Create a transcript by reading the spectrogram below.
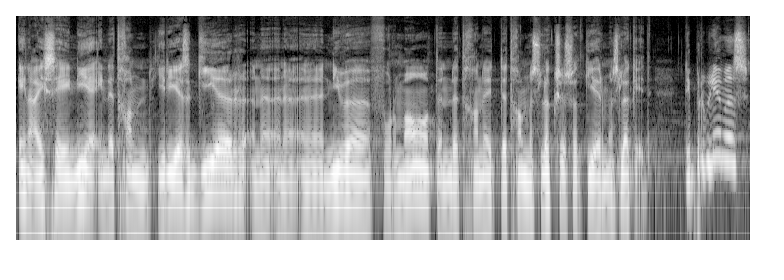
En hy sê nee en dit gaan hierdie is Geer in 'n in 'n 'n nuwe formaat en dit gaan net dit gaan misluk soos wat Geer misluk het. Die probleem is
